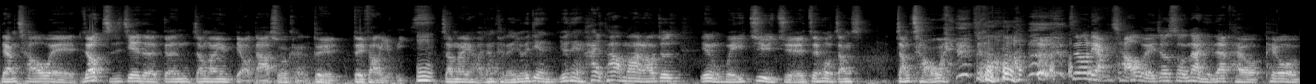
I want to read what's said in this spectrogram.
梁朝伟比较直接的跟张曼玉表达说，可能对对方有意思。嗯，张曼玉好像可能有一点有点害怕嘛，然后就有点微拒绝。最后张张朝伟，最后梁朝伟就说：“那你再陪我陪我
